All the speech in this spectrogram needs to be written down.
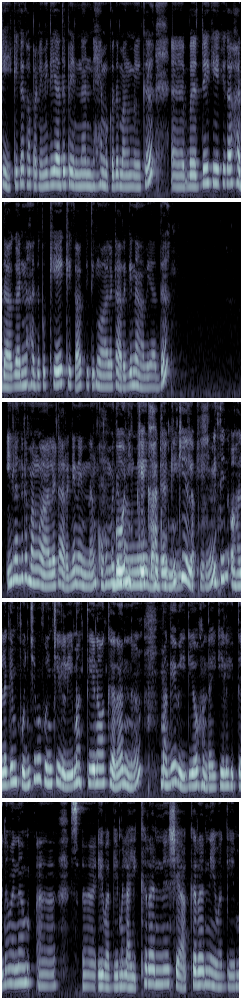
කේක් එක කපන විදිය අද පෙන්වන්නේ නැහැ. මොකද මම මේක බර්ත්ඩේ කේක් එකක් හදාගන්න හදපු කේක් එකක්. ඉතින් ඔයාලට අරගෙන ආවේ අද. ඊළඟට මං ඔයාලට අරගෙන එන්නම් කොහොමද බෝනි කේක් හදන්නේ කියලා. ඉතින් ඔයාලගෙන් පුංචිම පුංචි ඉල්ලීමක් තියෙනවා කරන්න. මගේ වීඩියෝ හොඳයි කියලා හිතෙනවා නම් ඒ වගේම ලයික් කරන්න, ෂෙයා කරන්න, ඒ වගේම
